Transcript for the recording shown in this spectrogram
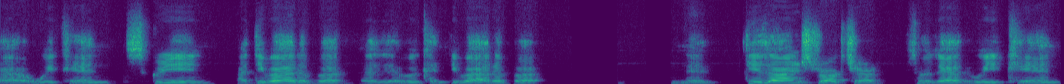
uh, we can screen, uh, develop, uh, we can develop design structure so that we can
